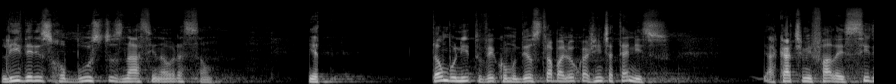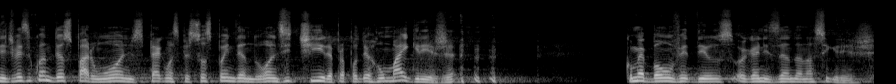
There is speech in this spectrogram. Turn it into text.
Líderes robustos nascem na oração. E é tão bonito ver como Deus trabalhou com a gente até nisso. A Kátia me fala isso, de vez em quando Deus para um ônibus, pega umas pessoas, põe dentro do ônibus e tira para poder arrumar a igreja. Como é bom ver Deus organizando a nossa igreja.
